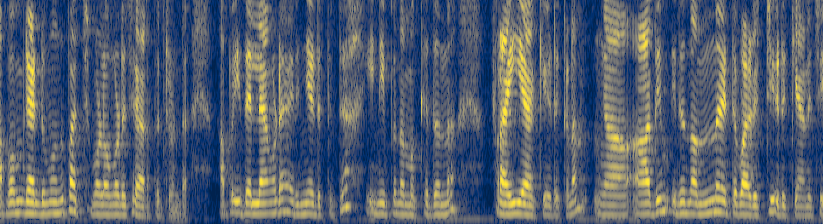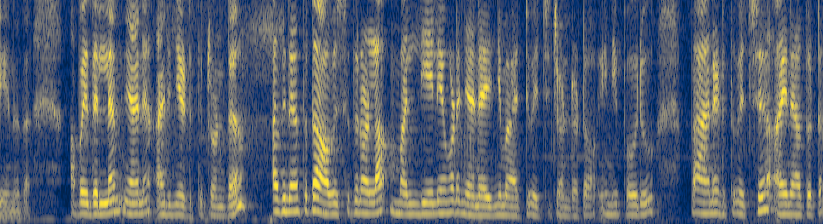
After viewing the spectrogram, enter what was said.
അപ്പം രണ്ട് മൂന്ന് പച്ചമുളകും കൂടെ ചേർത്തിട്ടുണ്ട്. അപ്പോൾ ഇതെല്ലാം കൂടെ അരിഞ്ഞെടുത്തിട്ട് ഇനിയിപ്പോൾ നമുക്കിതൊന്ന് ഫ്രൈ ആക്കി എടുക്കണം. ആദ്യം ഇത് നന്നായിട്ട് വഴറ്റിയെടുക്കുകയാണ് ചെയ്യുന്നത്. അപ്പോൾ ഇതെല്ലാം ഞാൻ അരിഞ്ഞെടുത്തിട്ടുണ്ട്. അതിനകത്തോട്ട് ആവശ്യത്തിനുള്ള മല്ലിയിലയും കൂടെ ഞാൻ അരിഞ്ഞ് മാറ്റി വെച്ചിട്ടുണ്ട് കേട്ടോ. ഇനിയിപ്പോൾ ഒരു പാൻ എടുത്ത് വെച്ച് അതിനകത്തോട്ട്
